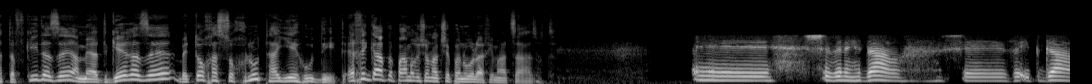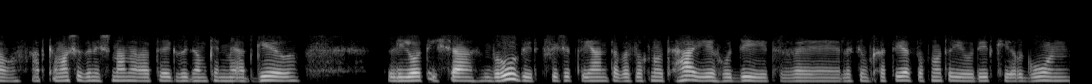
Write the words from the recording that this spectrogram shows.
התפקיד הזה, המאתגר הזה, בתוך הסוכנות היהודית. איך הגעת בפעם הראשונה כשפנו אלייך עם ההצעה הזאת? אה, שזה נהדר, שזה אתגר. עד כמה שזה נשמע מרתק, זה גם כן מאתגר להיות אישה דרוזית, כפי שציינת, בסוכנות היהודית, ולשמחתי הסוכנות היהודית כארגון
